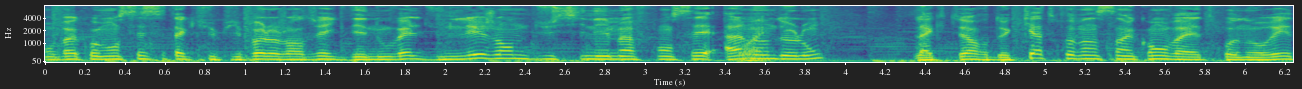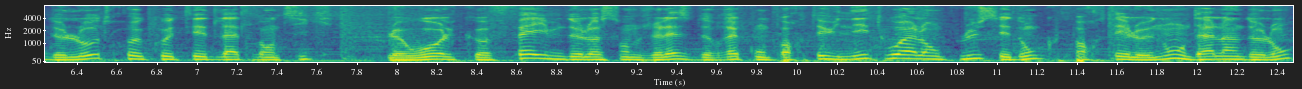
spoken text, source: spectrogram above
on va commencer cette Actu People aujourd'hui avec des nouvelles d'une légende du cinéma français, Alain Ouais. Delon. L'acteur de 85 ans va être honoré de l'autre côté de l'Atlantique. Le Walk of Fame de Los Angeles devrait comporter une étoile en plus et donc porter le nom d'Alain Delon.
